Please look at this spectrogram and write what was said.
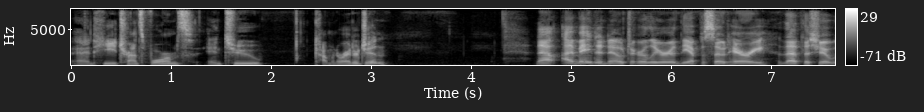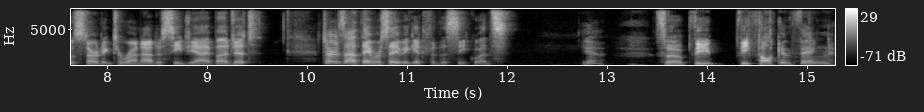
and he transforms into Kamen Rider Jin. Now, I made a note earlier in the episode, Harry, that the show was starting to run out of CGI budget. Turns out they were saving it for the sequence. Yeah. So the the Falcon thing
